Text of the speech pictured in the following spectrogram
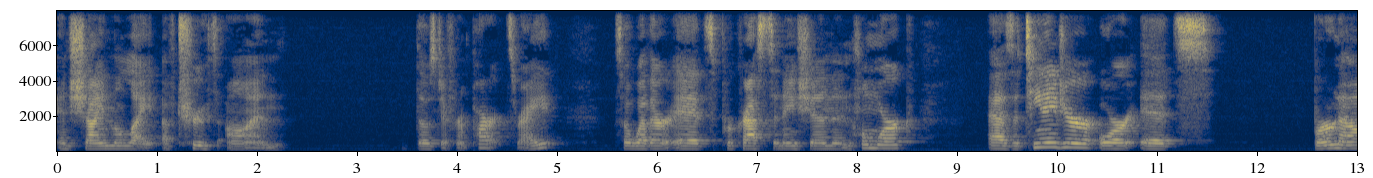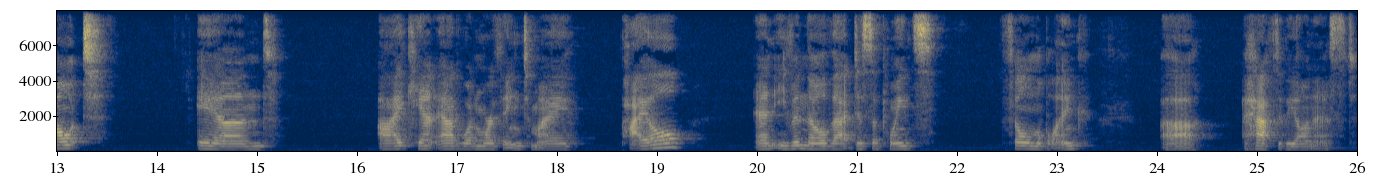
and shine the light of truth on those different parts, right? So, whether it's procrastination and homework as a teenager or it's burnout and I can't add one more thing to my pile and even though that disappoints, fill in the blank, uh, I have to be honest.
